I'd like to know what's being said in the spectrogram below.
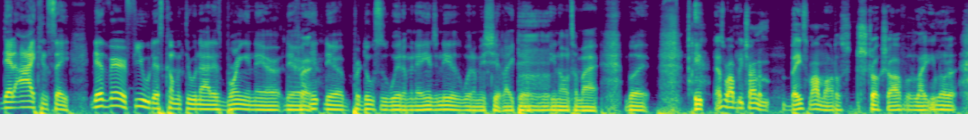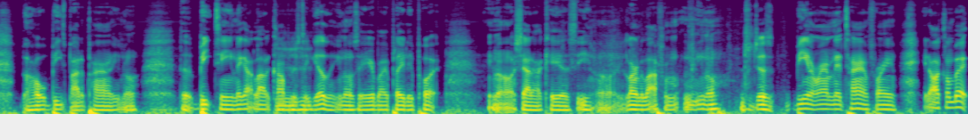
that I can say. There's very few that's coming through now that's bringing their their Right. their producers with them and their engineers with them and shit like that. Mm-hmm. You know what I'm talking about? But it, That's why I be trying to base my model s- structure off of like you know the, the whole beats by the pound. You know, the beat team they got a lot of accomplished Mm-hmm. together. You know, so everybody played their part. You know, uh, shout out KLC. Uh, learned a lot from you know just being around that time frame. It all come back.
